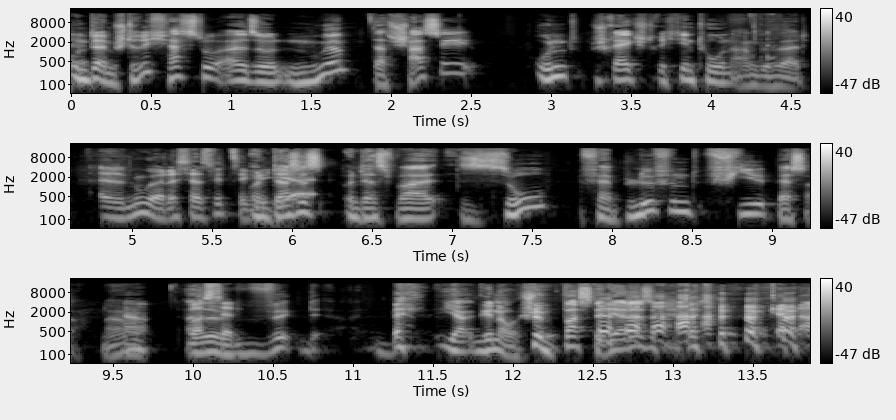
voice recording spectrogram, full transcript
Unterm Strich hast du also nur das Chassis und Schrägstrich den Tonarm gehört. Also nur, das ist das Witzige. Und das ja. ist, und das war so verblüffend viel besser. Ne? Ja. Was also, denn? Ja, genau, stimmt. Was denn? Ja, das, Genau.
